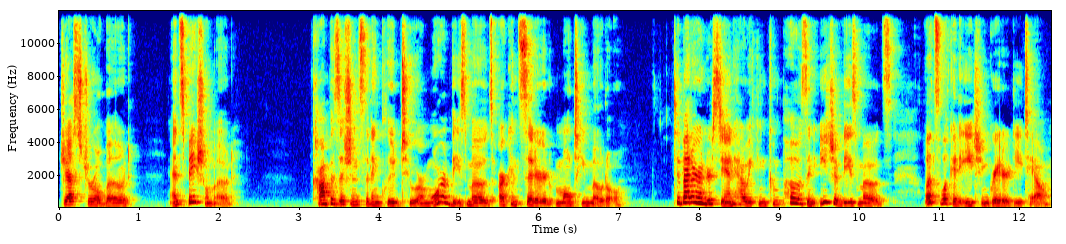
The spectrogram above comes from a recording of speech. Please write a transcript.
gestural mode, and spatial mode. Compositions that include two or more of these modes are considered multimodal. To better understand how we can compose in each of these modes, let's look at each in greater detail.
